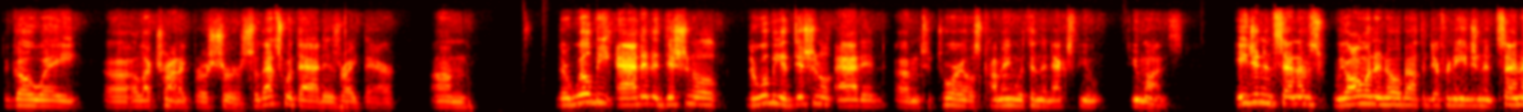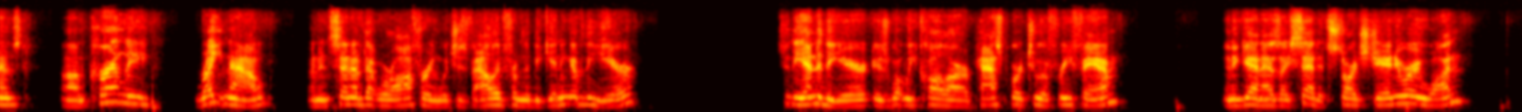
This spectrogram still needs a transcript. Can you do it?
the GoWay uh, electronic brochure. So that's what that is right there. Um, there will be added additional, there will be additional added um, tutorials coming within the next few, few months. Agent incentives, we all want to know about the different agent incentives. Um, currently, right now, an incentive that we're offering, which is valid from the beginning of the year to the end of the year, is what we call our passport to a free fam. And again, as I said, it starts January 1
